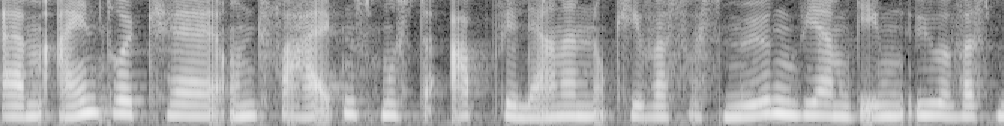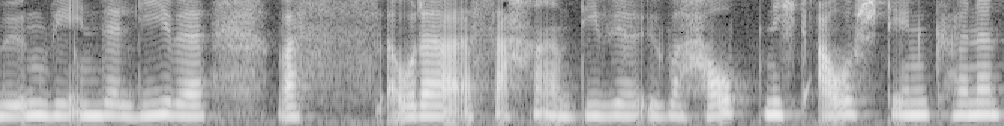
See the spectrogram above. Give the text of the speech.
ähm, Eindrücke und Verhaltensmuster ab. Wir lernen, okay, was, was mögen wir am Gegenüber, was mögen wir in der Liebe, was oder Sachen, die wir überhaupt nicht ausstehen können.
